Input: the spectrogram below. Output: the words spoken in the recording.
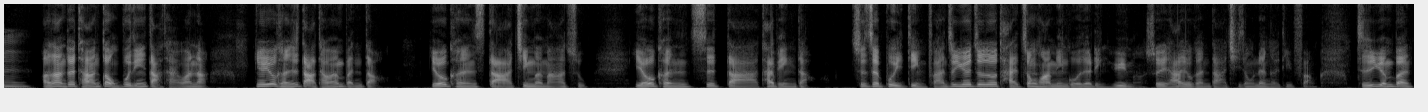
嗯，好，那你对台湾动武不一定是打台湾啦，因为有可能是打台湾本岛，也有可能是打金门马祖，也有可能是打太平岛。是这不一定，反正因为这都台中华民国的领域嘛，所以他有可能打其中任何地方。只是原本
